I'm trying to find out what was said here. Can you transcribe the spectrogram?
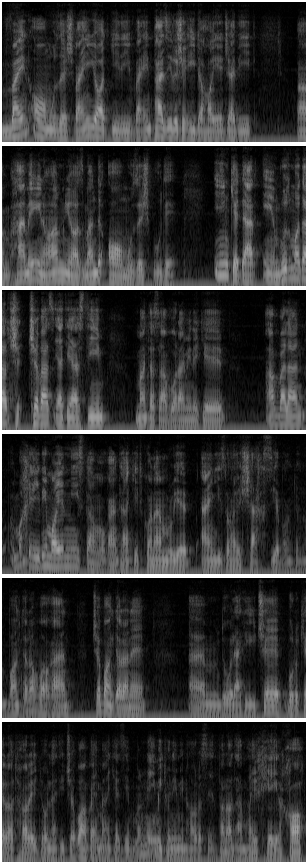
و این آموزش و این یادگیری و این پذیرش ایده های جدید همه اینها هم نیازمند آموزش بوده. این که در امروز ما در چه وضعیتی هستیم من تصورم اینه که اولا ما خیلی مایل نیستم واقعا تاکید کنم روی انگیزه های شخصی بانکداران. بانکداران واقعا چه بانکداران دولتی چه بروکرات های دولتی چه بانک های مرکزی ما نمی‌تونیم اینها رو صرفا آدم های خیرخواه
